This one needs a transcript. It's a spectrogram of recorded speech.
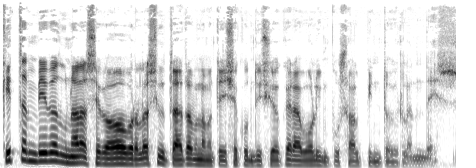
que també va donar la seva obra a la ciutat amb la mateixa condició que era vol imposar el pintor irlandès.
